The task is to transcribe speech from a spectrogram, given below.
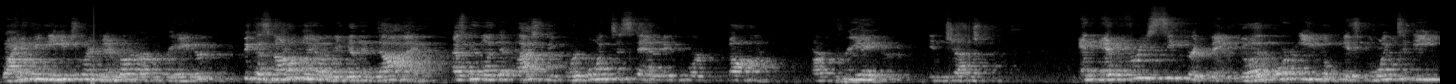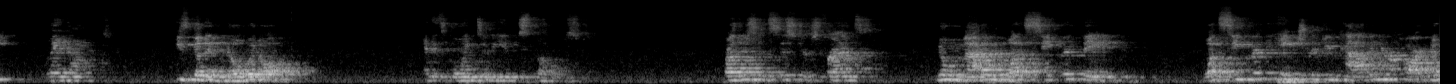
Why do we need to remember our Creator? Because not only are we going to die, as we looked at last week, we're going to stand before God, our Creator, in judgment. And every secret thing, good or evil, is going to be laid out. He's going to know it all, and it's going to be exposed. Brothers and sisters, friends, no matter what secret thing, what secret hatred you have in your heart, no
